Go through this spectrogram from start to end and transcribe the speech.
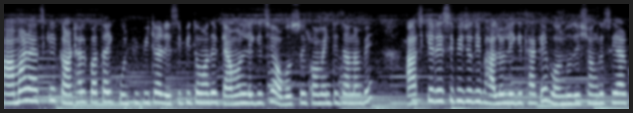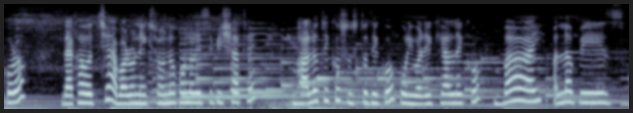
আমার আজকে কাঁঠাল পাতায় কুলফি পিঠার রেসিপি তোমাদের কেমন লেগেছে অবশ্যই কমেন্টে জানাবে। আজকের রেসিপি যদি ভালো লেগে থাকে, বন্ধুদের সঙ্গে শেয়ার করো। দেখা হচ্ছে আবারও নেক্সট অন্য কোনো রেসিপির সাথে। ভালো থেকো, সুস্থ থেকো, পরিবারের খেয়াল রেখো। বাই আল্লাহ হাফিজ।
